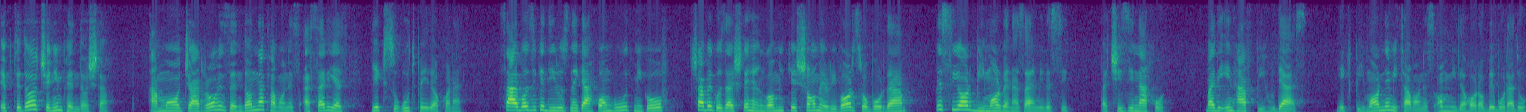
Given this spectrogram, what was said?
ابتدا چنین پنداشتم. اما جراح زندان نتوانست اثری از یک سقوط پیدا کند. سربازی که دیروز نگهبان بود می‌گفت شب گذشته هنگامی که شام ریوارز را بردم بسیار بیمار به نظر می رسید و چیزی نخورد. ولی این حرف بیهوده است. یک بیمار نمی‌توانست آن میله ها را ببرد و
